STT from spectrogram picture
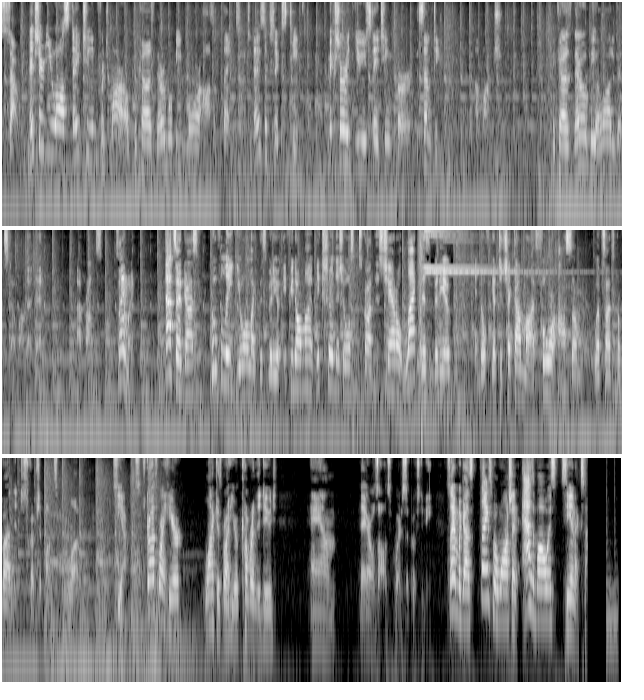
So, make sure you all stay tuned for tomorrow because there will be more awesome things. So, today's the 16th. Make sure you stay tuned for the 17th of March because there will be a lot of good stuff on that day. I promise. So, anyway, that's it, guys. Hopefully, you all like this video. If you don't mind, make sure that you all subscribe to this channel, like this video, and don't forget to check out my four awesome websites provided in the description box below. So yeah, subscribe's right here, like is right here, covering the dude, and the arrow's always where it's supposed to be. So anyway guys, thanks for watching, as of always, see you next time.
